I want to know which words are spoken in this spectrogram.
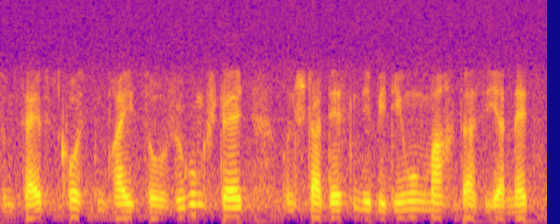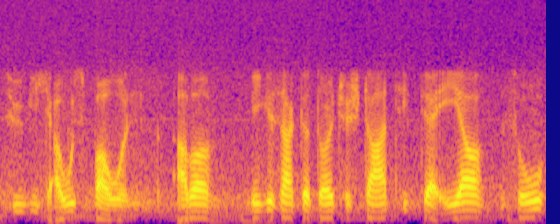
zum Selbstkostenpreis zur Verfügung stellt und stattdessen die Bedingung macht, dass sie ihr Netz zügig ausbauen. Aber wie gesagt, der deutsche Staat tickt ja eher so,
